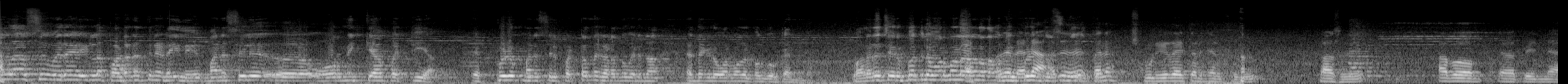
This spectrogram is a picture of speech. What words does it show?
പത്താം ക്ലാസ് വരെയുള്ള പഠനത്തിനിടയിൽ മനസ്സിൽ ഓർമ്മിക്കാൻ പറ്റിയ എപ്പോഴും മനസ്സിൽ പെട്ടെന്ന് കടന്നു വരുന്ന എന്തെങ്കിലും ഓർമ്മകൾ പങ്കുവെക്കാനുണ്ടോ? വളരെ ചെറുപ്പത്തിൽ ഓർമ്മകളാണ് നമുക്ക് പല സ്കൂൾ തിരഞ്ഞെടുത്തത് ക്ലാസ്സിൽ അപ്പോൾ പിന്നെ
